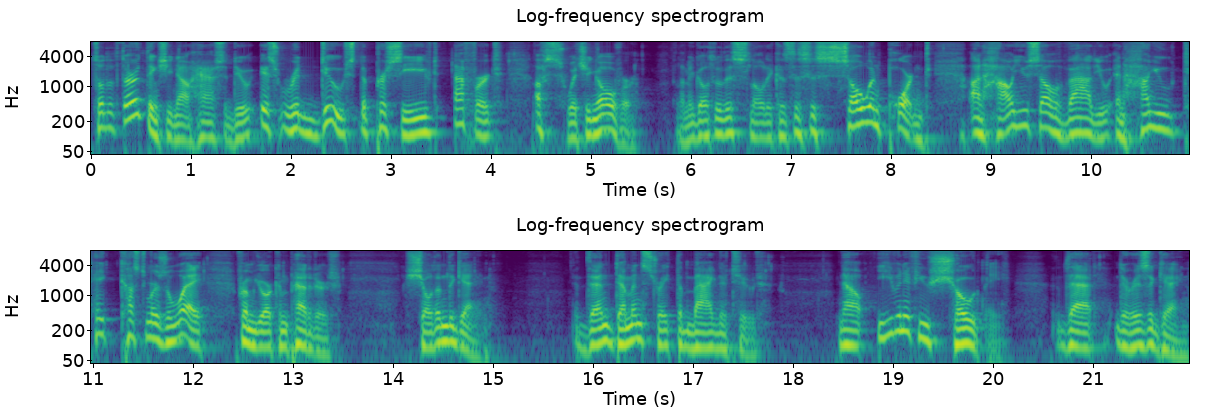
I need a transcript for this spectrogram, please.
So the third thing she now has to do is reduce the perceived effort of switching over. Let me go through this slowly because this is so important on how you sell value and how you take customers away from your competitors. Show them the gain, then demonstrate the magnitude. Now, even if you showed me that there is a gain,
